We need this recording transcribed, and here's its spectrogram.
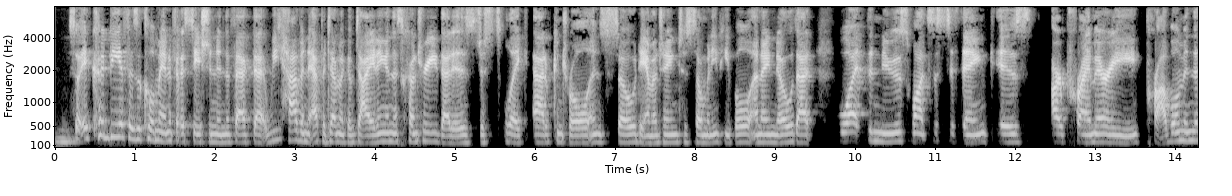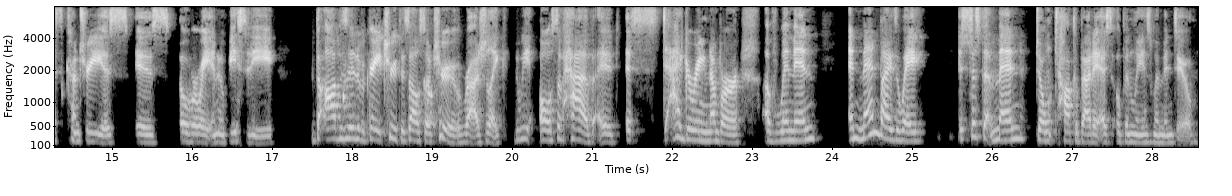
Mm-hmm. So it could be a physical manifestation in the fact that we have an epidemic of dieting in this country that is just like out of control and so damaging to so many people. And I know that what the news wants us to think is our primary problem in this country is is overweight and obesity the opposite of a great truth is also true raj like we also have a, a, staggering number of women and men by the way it's just that men don't talk about it as openly as women do.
